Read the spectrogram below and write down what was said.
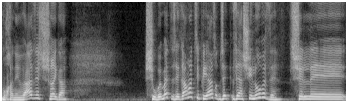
מוכנים. ואז יש רגע, שהוא באמת, זה גם הציפייה הזאת, זה, זה השילוב הזה של אה,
